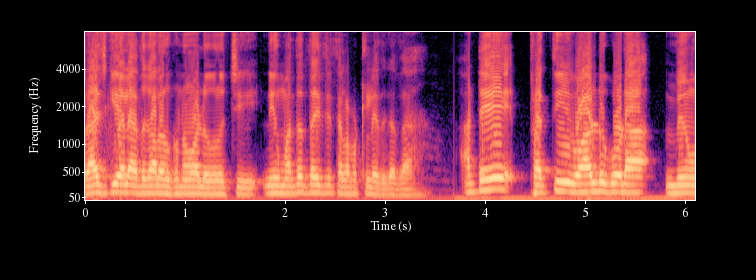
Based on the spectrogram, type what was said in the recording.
రాజకీయాలు ఎదగాలనుకున్న వాళ్ళు ఎవరు వచ్చి నీకు మద్దతు అయితే తెలపట్లేదు కదా? అంటే ప్రతి వాళ్ళు కూడా మేము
